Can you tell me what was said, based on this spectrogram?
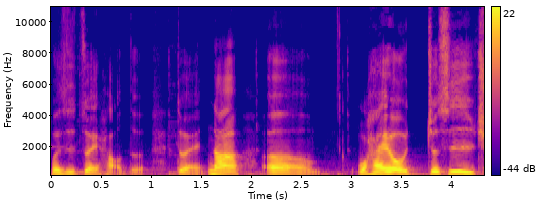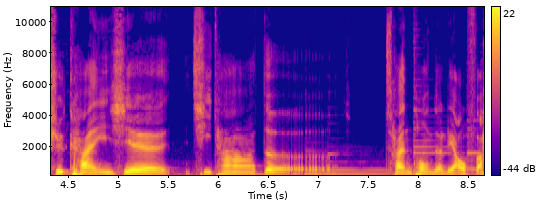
会是最好的？对，那呃，我还有就是去看一些其他的传统的疗法。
